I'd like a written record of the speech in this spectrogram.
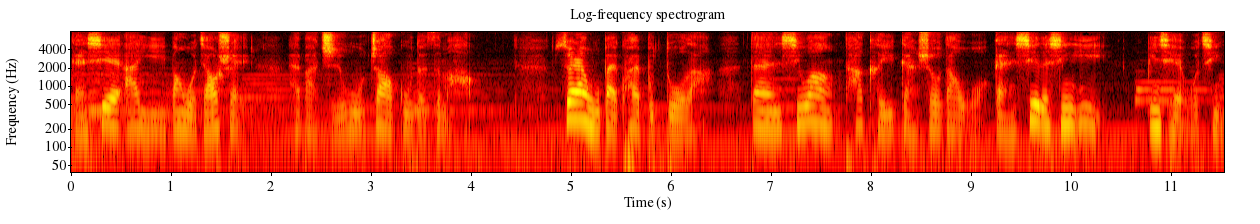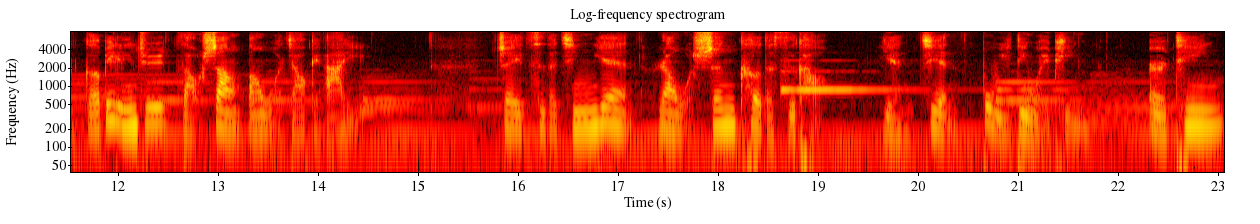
感谢阿姨帮我浇水，还把植物照顾得这么好。虽然五百块不多啦，但希望她可以感受到我感谢的心意，并且我请隔壁邻居早上帮我交给阿姨。这一次的经验让我深刻的思考：眼见不一定为凭，耳听。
